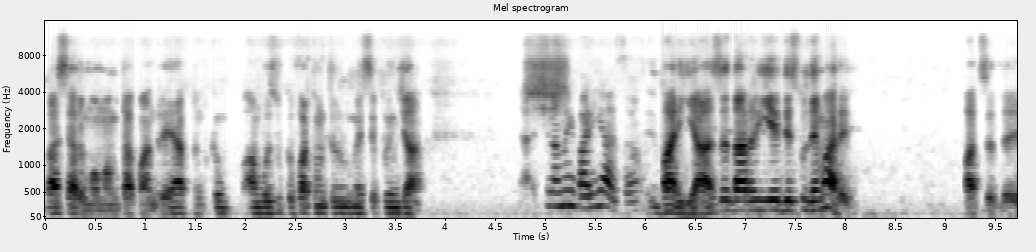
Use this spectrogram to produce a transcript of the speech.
aseară m-am uitat cu Andreea pentru că am văzut că foarte multe lume se plângea. Da, și la noi variază. Variază, dar e destul de mare față de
